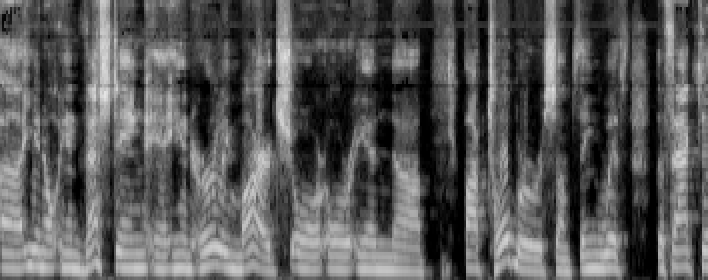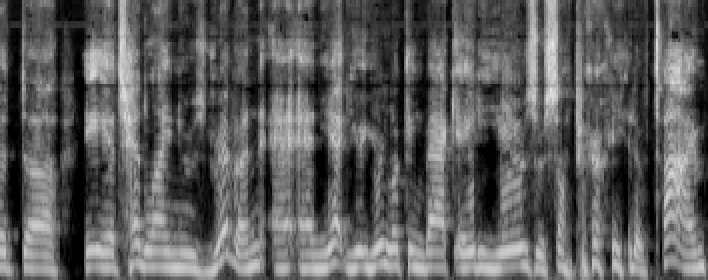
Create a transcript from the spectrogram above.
uh, you know, investing in early March or or in uh, October or something, with the fact that uh, it's headline news driven, and, and yet you're looking back 80 years or some period of time,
